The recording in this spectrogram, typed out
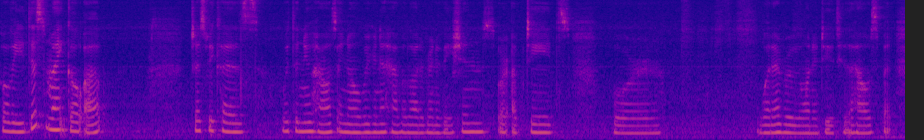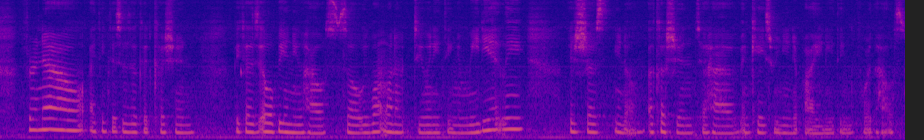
1280 this might go up just because with the new house I know we're gonna have a lot of renovations or updates or whatever we want to do to the house but for now I think this is a good cushion because it will be a new house so we won't want to do anything immediately it's just, you know, a cushion to have in case we need to buy anything for the house.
